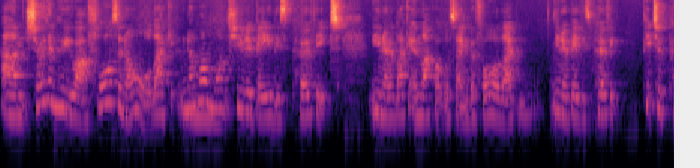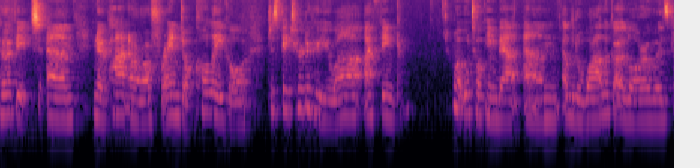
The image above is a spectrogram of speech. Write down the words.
Um, show them who you are, flaws and all. Like no one wants you to be this perfect, you know, like and like what we were saying before, like you know, be this perfect picture perfect um, you know partner or friend or colleague or just be true to who you are i think what we we're talking about um, a little while ago laura was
